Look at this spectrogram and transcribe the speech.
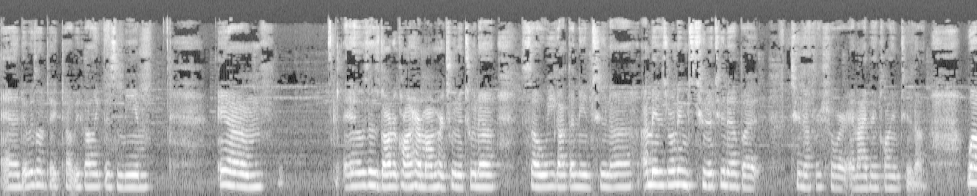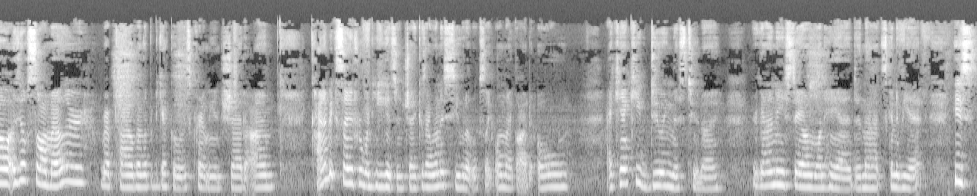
and it was on TikTok. We found like this meme. And it was his daughter calling her mom her Tuna Tuna. So we got the name Tuna. I mean his real name is Tuna Tuna, but Tuna for short, and I've been calling him Tuna. Well, as y'all saw, my other reptile, my leopard gecko, is currently in shed. I'm kind of excited for when he gets in shed because I want to see what it looks like. Oh my god. Oh, I can't keep doing this, Tuna. You're to need to stay on one hand, and that's to be it. He's,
